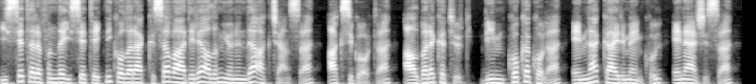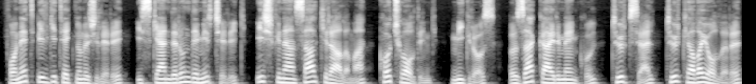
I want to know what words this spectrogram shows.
Hisse tarafında ise teknik olarak kısa vadeli alım yönünde Akçansa, Aksigorta, Albaraka Türk, BİM, Coca-Cola, Emlak Gayrimenkul, Enerjisa, Fonet Bilgi Teknolojileri, İskenderun Demir Çelik, İş Finansal Kiralama, Koç Holding, Migros, Özak Gayrimenkul, Türksel, Türk Hava Yolları,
